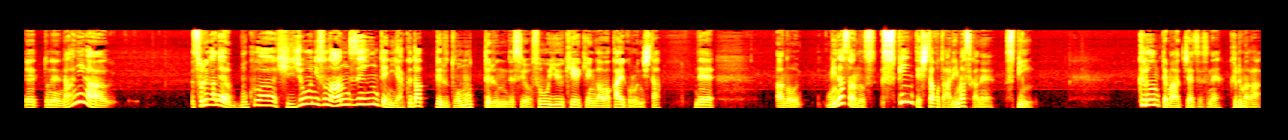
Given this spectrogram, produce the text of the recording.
えっとね、何がそれがね、僕は非常にその安全運転に役立ってると思ってるんですよ。そういう経験が若い頃にした。で、あの、皆さんのスピンってしたことありますかね？スピン。くるんって回っちゃうやつですね。車が。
